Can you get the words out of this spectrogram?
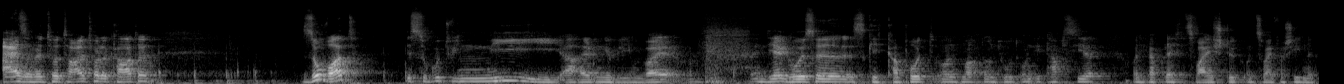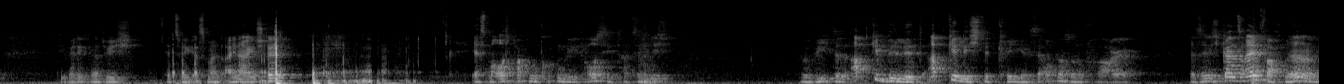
Also eine total tolle Karte. So was ist so gut wie nie erhalten geblieben, weil in der Größe es geht kaputt und macht und tut. Und ich habe es hier und ich habe gleich zwei Stück und zwei verschiedene. Die werde ich natürlich jetzt werde ich erstmal als eine einstellen. Erstmal auspacken und gucken, wie das aussieht tatsächlich. Wie ich das abgebildet, abgelichtet kriege, ist ja auch noch so eine Frage. Das ist ja nicht ganz einfach, ne?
